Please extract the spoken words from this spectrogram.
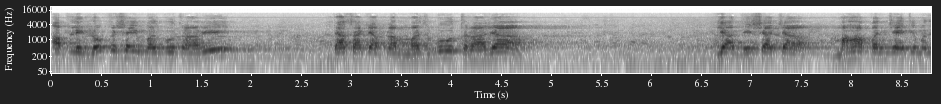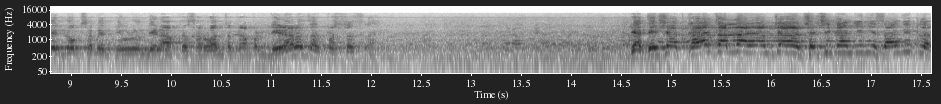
आपली लोकशाही मजबूत राहावी. त्यासाठी आपला मजबूत राजा या देशाच्या महापंचायतीमध्ये लोकसभेत निवडून देणं आपलं सर्वांचं आपण देणारच प्रश्नच नाही. या देशात काय चाललं आहे आमच्या शशिकांतजींनी सांगितलं.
